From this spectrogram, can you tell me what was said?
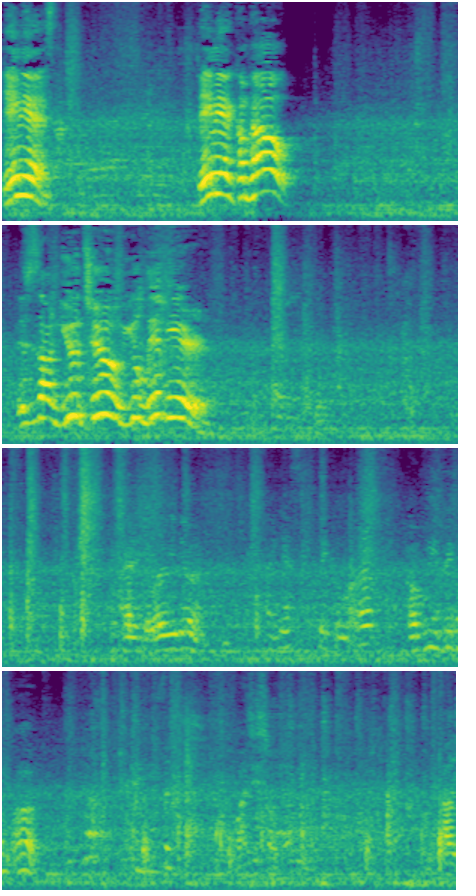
Damien! Damien, come help! This is on you too. You live here. Hey, what are you doing? I guess pick him up. How can we pick him up? Why is he so heavy? Ali,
